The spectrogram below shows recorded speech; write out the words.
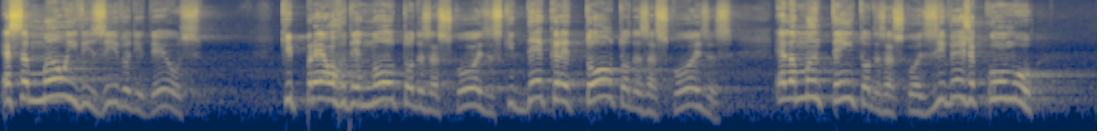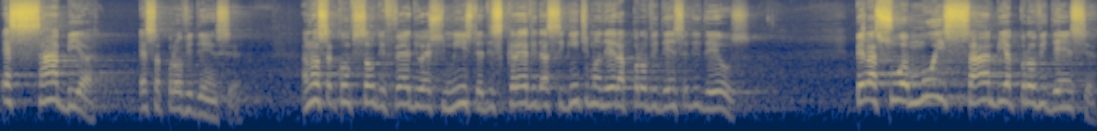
Essa mão invisível de Deus, que pré-ordenou todas as coisas, que decretou todas as coisas, ela mantém todas as coisas. E veja como é sábia essa providência. A nossa confissão de fé de Westminster descreve da seguinte maneira a providência de Deus: pela sua muito sábia providência,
